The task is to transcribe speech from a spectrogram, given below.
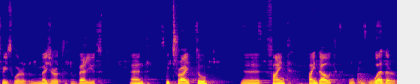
trees were measured, valued, and we tried to find find out whether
